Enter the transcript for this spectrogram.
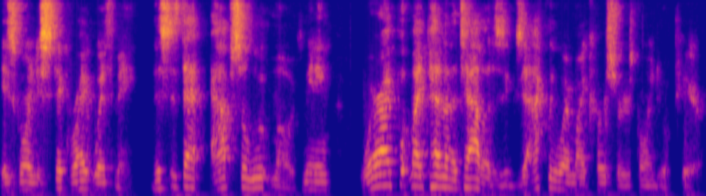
is going to stick right with me. This is that absolute mode, meaning where I put my pen on the tablet is exactly where my cursor is going to appear.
